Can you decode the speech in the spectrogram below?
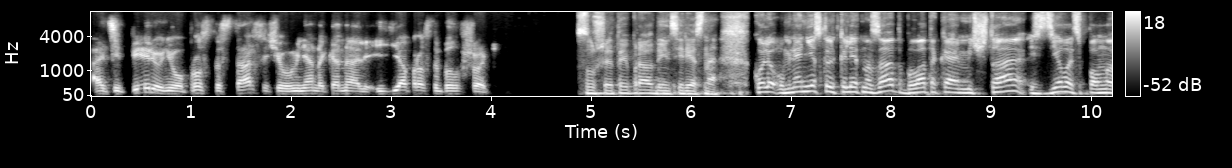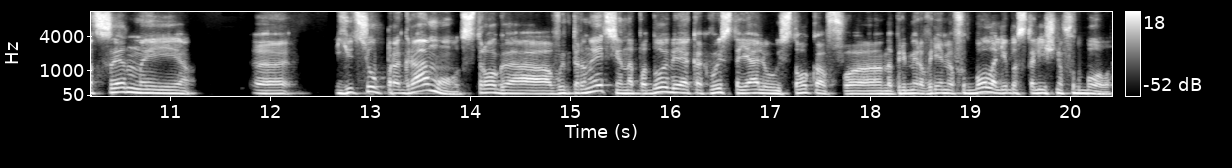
а теперь у него просто старше, чем у меня на канале. И я просто был в шоке. Слушай, это и правда интересно. Коля, у меня несколько лет назад была такая мечта сделать полноценный э, YouTube-программу строго в интернете наподобие, как вы стояли у истоков, э, например, «Время футбола» либо «Столичный футбол».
